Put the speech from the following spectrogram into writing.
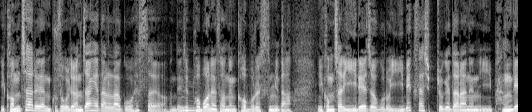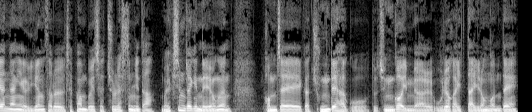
이 검찰은 구속을 연장해 달라고 했어요. 근데 이제 음. 법원에서는 거부를 했습니다. 이 검찰이 이례적으로 240쪽에 달하는 이 방대한 양의 의견서를 재판부에 제출했습니다. 뭐 핵심적인 내용은 범죄가 중대하고 또 증거 인멸 우려가 있다 이런 건데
